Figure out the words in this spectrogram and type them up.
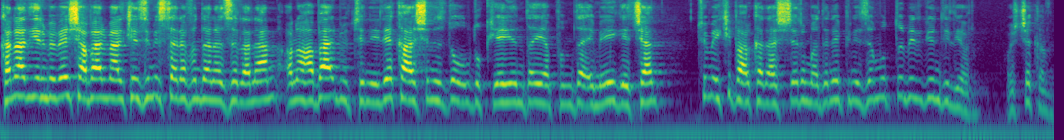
Kanal 25 Haber Merkezimiz tarafından hazırlanan ana haber bülteniyle karşınızda olduk. Yayında, yapımda emeği geçen tüm ekip arkadaşlarım adına hepinize mutlu bir gün diliyorum. Hoşçakalın.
